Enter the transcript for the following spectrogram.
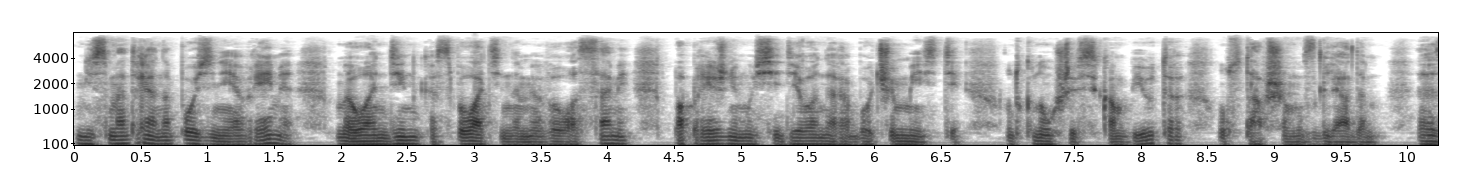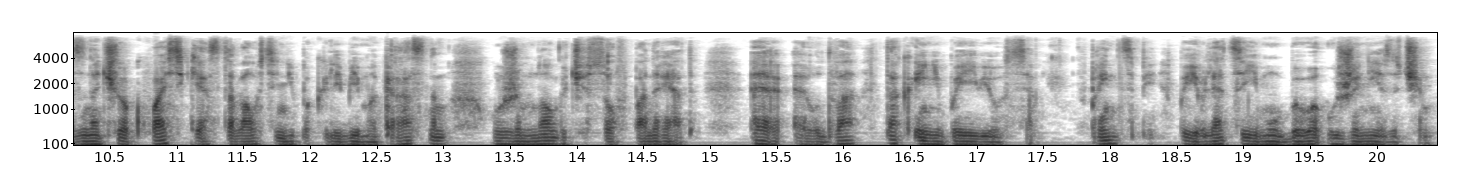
Несмотря на позднее время, блондинка с платиновыми волосами по-прежнему сидела на рабочем месте, уткнувшись в компьютер уставшим взглядом. Значок Васьки оставался непоколебимо красным уже много часов подряд. РЛ-2 так и не появился. В принципе, появляться ему было уже незачем,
